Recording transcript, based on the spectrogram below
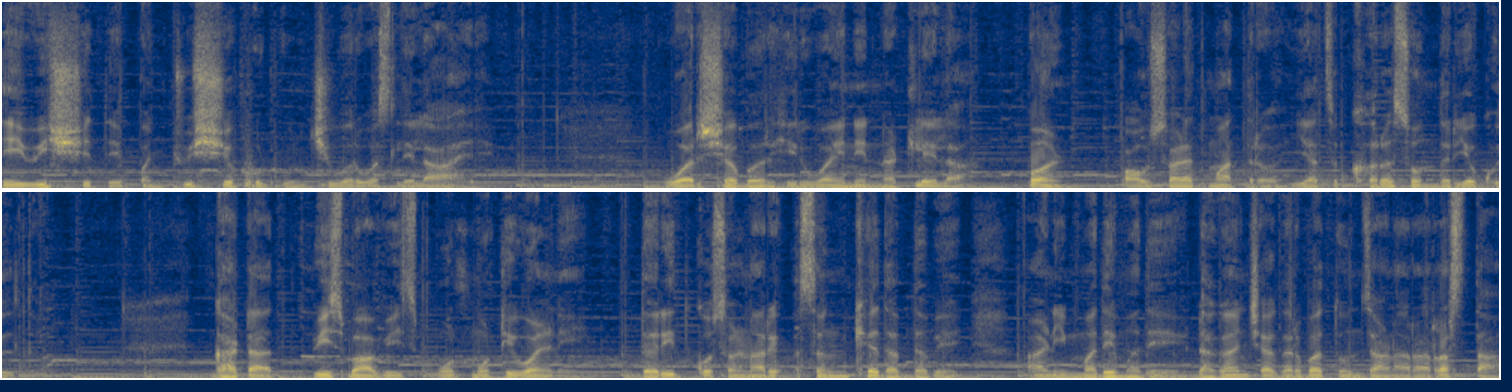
तेवीसशे ते पंचवीसशे फूट उंचीवर वसलेला आहे. वर्षभर हिरवाईने नटलेला पण पावसाळ्यात मात्र याचं खरं सौंदर्य खुलतं. घाटात वीस बावीस मोठमोठी वळणे दरीत कोसळणारे असंख्य धबधबे आणि मध्ये मध्ये ढगांच्या गर्भातून जाणारा रस्ता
